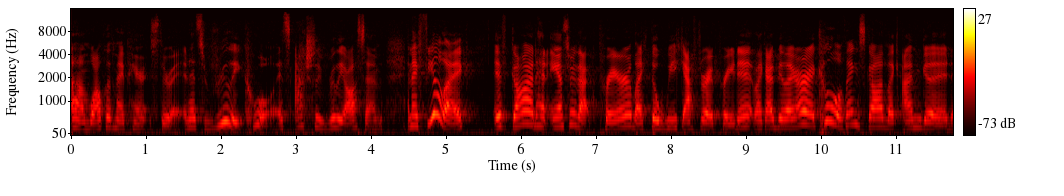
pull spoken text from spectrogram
um, walk with my parents through it. And it's really cool. It's actually really awesome. And I feel like if God had answered that prayer like the week after I prayed it, like I'd be like, all right, cool, thanks, God, like I'm good.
